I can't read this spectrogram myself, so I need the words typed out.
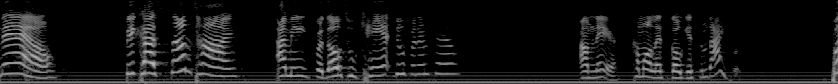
Now, because sometimes, I mean, for those who can't do for themselves, I'm there. Come on, let's go get some diapers. But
